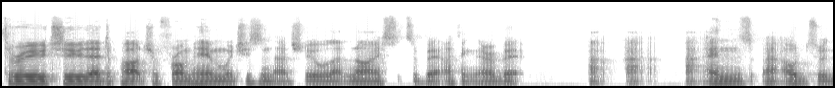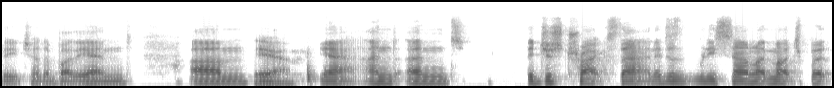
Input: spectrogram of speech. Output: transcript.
through to their departure from him, which isn't actually all that nice. It's a bit, I think they're a bit at, at, at ends, at odds with each other by the end. Um, yeah. Yeah. And, and it just tracks that. And it doesn't really sound like much, but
